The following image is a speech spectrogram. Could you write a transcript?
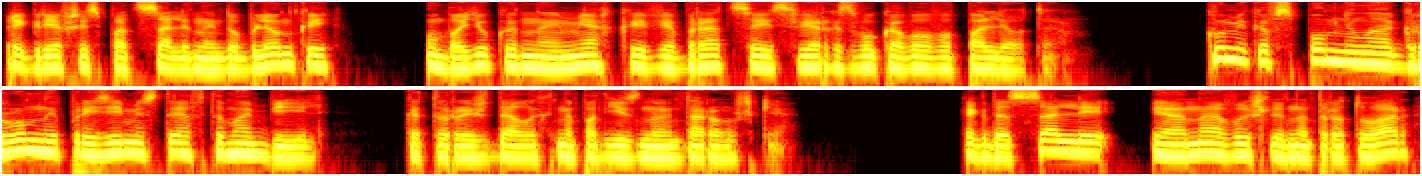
пригревшись под салиной дубленкой, убаюканная мягкой вибрацией сверхзвукового полета. Кумика вспомнила огромный приземистый автомобиль, который ждал их на подъездной дорожке. Когда Салли и она вышли на тротуар,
